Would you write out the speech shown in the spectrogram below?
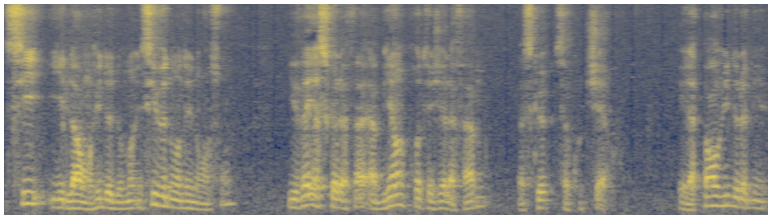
s'il a envie de demander, s'il veut demander une rançon, il veille à ce que la bien protégé la femme, parce que ça coûte cher. Il n'a pas envie de l'abîmer.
